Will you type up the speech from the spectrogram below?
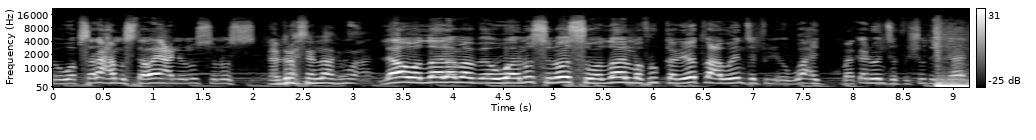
هو بصراحة مستواه يعني نص نص. عبد المحسن اللافي مو لا والله لا ما هو نص نص والله المفروض كان يطلع وينزل في واحد مكانه ينزل في الشوط الثاني.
